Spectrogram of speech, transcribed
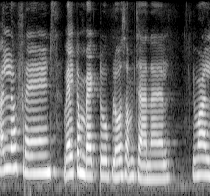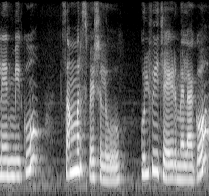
Hello friends welcome back to Blossom channel. ఇవాళ నేను మీకు సమ్మర్ స్పెషల్ కుల్ఫీ చేయడం ఎలాగో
